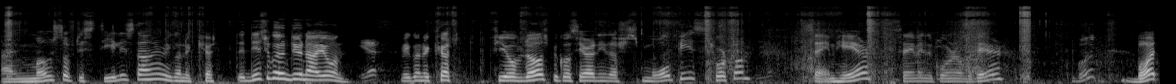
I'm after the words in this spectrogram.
And most of the steel is down here. We're gonna cut, this we're gonna do now Jon. Yes. We're gonna cut a few of those because here I need a small piece, short one. Same here, same in the corner over there. But But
